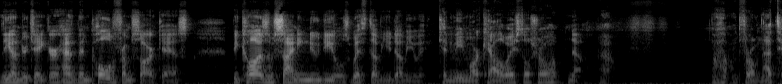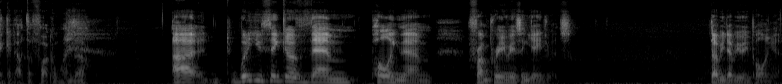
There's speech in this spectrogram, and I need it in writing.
The Undertaker have been pulled from Starrcast because of signing new deals with WWE. Can Mean Mark Calaway still show up? No. Oh. I'm throwing that ticket out the fucking window. Uh, what do you think of them pulling them from previous engagements? WWE pulling them.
